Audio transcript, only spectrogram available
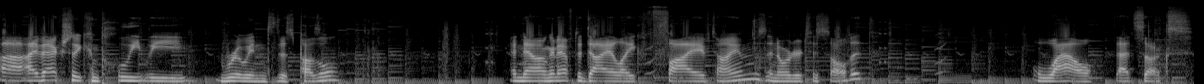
Uh, I've actually completely ruined this puzzle. And now I'm gonna have to die like five times in order to solve it. Wow, that sucks.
